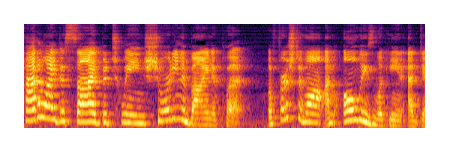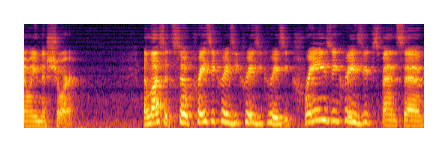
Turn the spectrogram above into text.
How do I decide between shorting and buying a put? Well, first of all, I'm always looking at doing the short. Unless it's so crazy, crazy, crazy, crazy, crazy, crazy expensive,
